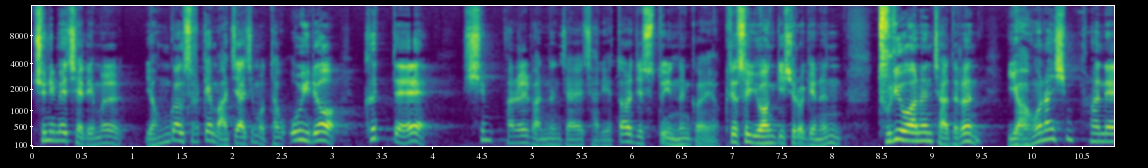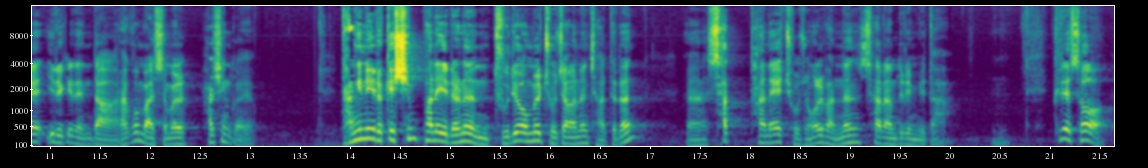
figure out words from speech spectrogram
주님의 재림을 영광스럽게 맞이하지 못하고 오히려 그때 심판을 받는 자의 자리에 떨어질 수도 있는 거예요. 그래서 요한계시록에는 두려워하는 자들은 영원한 심판에 이르게 된다라고 말씀을 하신 거예요. 당연히 이렇게 심판에 이르는 두려움을 조장하는 자들은 사탄의 조종을 받는 사람들입니다. 음. 그래서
